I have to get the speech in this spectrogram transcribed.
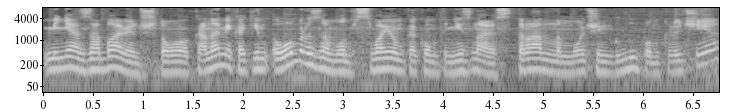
меня забавит, что Konami каким-то образом, вот в своем каком-то, не знаю, странном, очень глупом ключе,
